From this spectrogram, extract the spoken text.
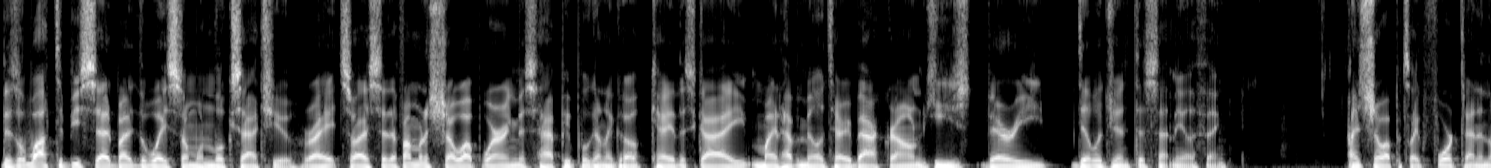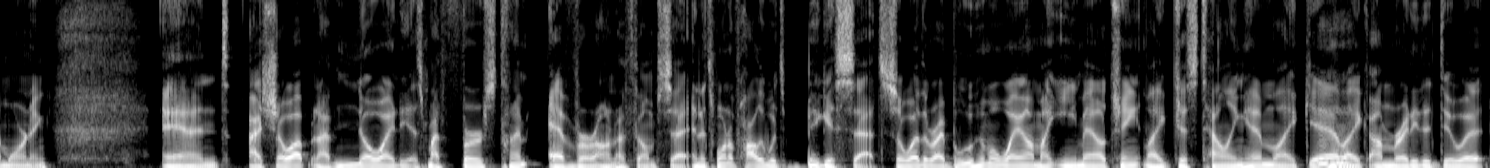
there's a lot to be said by the way someone looks at you, right? So I said, if I'm going to show up wearing this hat, people are going to go, okay, this guy might have a military background. He's very diligent, this, that, and the other thing. I show up, it's like 4.10 in the morning. And I show up and I have no idea. It's my first time ever on a film set. And it's one of Hollywood's biggest sets. So whether I blew him away on my email chain, like just telling him, like, yeah, mm-hmm. like I'm ready to do it.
